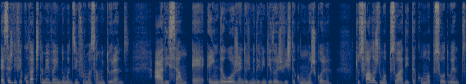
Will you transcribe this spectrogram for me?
essas dificuldades também vêm de uma desinformação muito grande. A adição é, ainda hoje, em 2022, vista como uma escolha. Tu, se falas de uma pessoa adita como uma pessoa doente,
